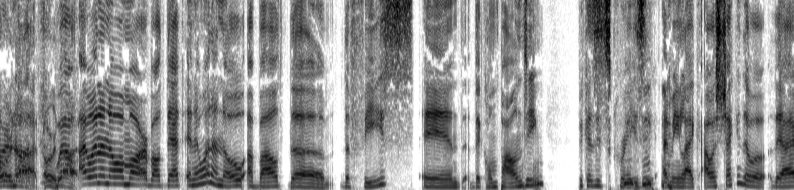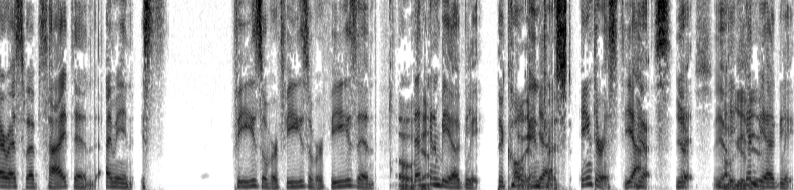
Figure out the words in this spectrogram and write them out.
or not, or well, not. I want to know more about that, and I want to know about the the fees and the compounding because it's crazy. I mean, like I was checking the the IRS website, and I mean, it's fees over fees over fees, and Oh, that yeah. can be ugly. They call Oh, yeah. interest. Yeah. Interest, yeah. Yes, yes, It- yeah. It can you- be ugly.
